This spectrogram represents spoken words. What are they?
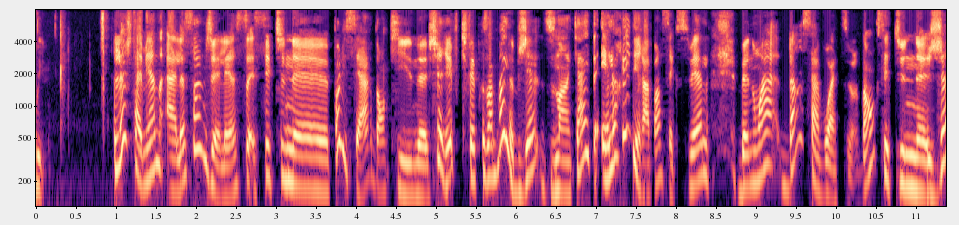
oui. Là, je t'amène à Los Angeles. C'est une euh, policière, donc une shérif, qui fait présentement l'objet d'une enquête. Elle aurait eu des rapports sexuels, Benoît, dans sa voiture. Donc, c'est une jeune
